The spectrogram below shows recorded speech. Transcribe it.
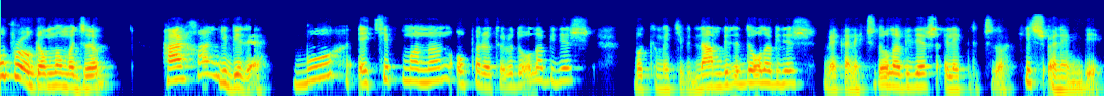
Bu programın amacı herhangi biri bu ekipmanın operatörü de olabilir, bakım ekibinden biri de olabilir, mekanikçi de olabilir, elektrikçi de olabilir. Hiç önemli değil.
